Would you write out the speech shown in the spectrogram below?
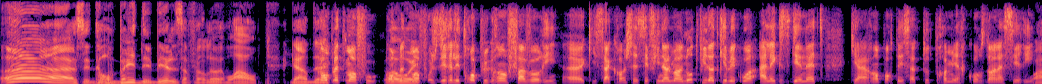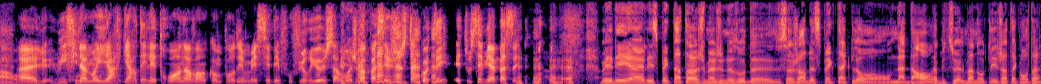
Ah, c'est donc bien débile, cette affaire-là. Wow. Regarde. euh, Complètement fou, complètement ouais. fou. Je dirais les trois plus grands favoris euh, qui s'accrochent. Et c'est finalement un autre pilote québécois, Alex Guénette, qui a remporté sa toute première course dans la série. Wow. Euh, lui, finalement, il a regardé les trois en avant comme pour dire, mais c'est des fous furieux, ça. Moi, je vais passer juste à côté. Et tout s'est bien passé. Mais les, euh, les spectateurs, j'imagine, eux autres, ce genre de spectacle-là, on adore habituellement. Donc, les gens étaient contents?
